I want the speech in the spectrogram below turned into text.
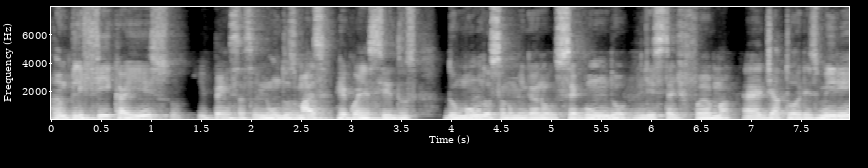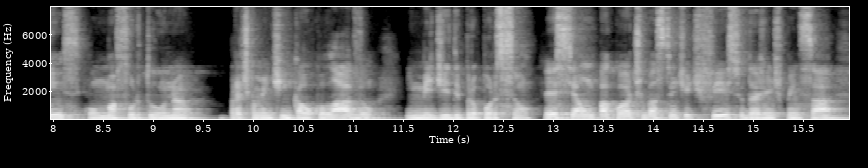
amplifica isso e pensa assim num dos mais reconhecidos do mundo, se eu não me engano, o segundo em lista de fama é, de atores mirins, com uma fortuna praticamente incalculável em medida e proporção. Esse é um pacote bastante difícil da gente pensar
